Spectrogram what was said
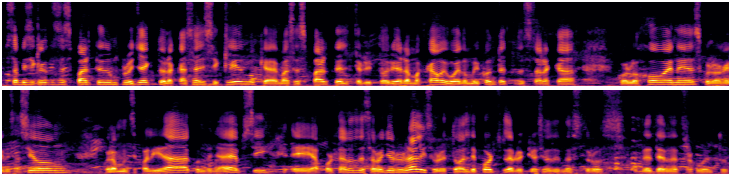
Estas bicicletas es parte de un proyecto de la Casa de Ciclismo, que además es parte del territorio de Aramacao y bueno, muy contentos de estar acá con los jóvenes, con la organización, con la municipalidad, con Doña Epsi, eh, aportando al desarrollo rural y sobre todo al deporte y la recreación de nuestros, desde nuestra juventud.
